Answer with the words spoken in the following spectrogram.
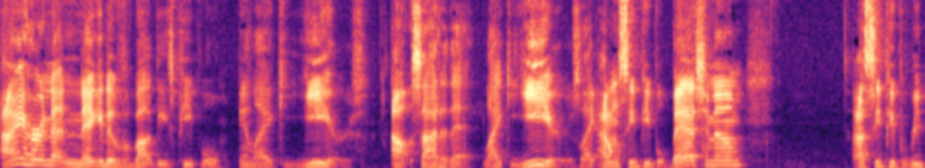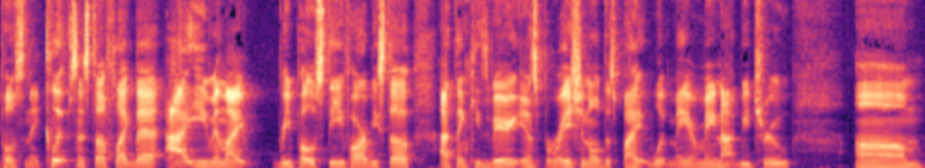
I ain't heard nothing negative about these people in like years. Outside of that, like years. Like I don't see people bashing them. I see people reposting their clips and stuff like that. I even like repost Steve Harvey stuff. I think he's very inspirational, despite what may or may not be true. Um,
